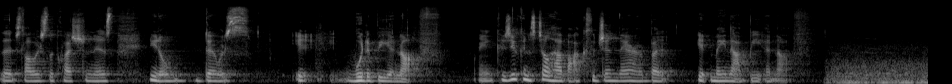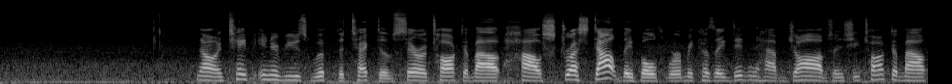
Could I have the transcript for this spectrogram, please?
That's always the question is, you know, there was, it, would it be enough? Right? Because you can still have oxygen there, but it may not be enough. Now, in taped interviews with detectives, Sarah talked about how stressed out they both were because they didn't have jobs. And she talked about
